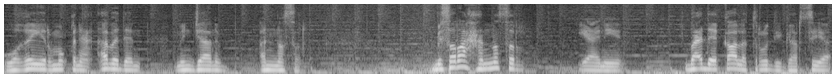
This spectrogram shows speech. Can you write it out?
وغير مقنع أبدا من جانب النصر. بصراحة النصر يعني بعد إقالة رودي غارسيا.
